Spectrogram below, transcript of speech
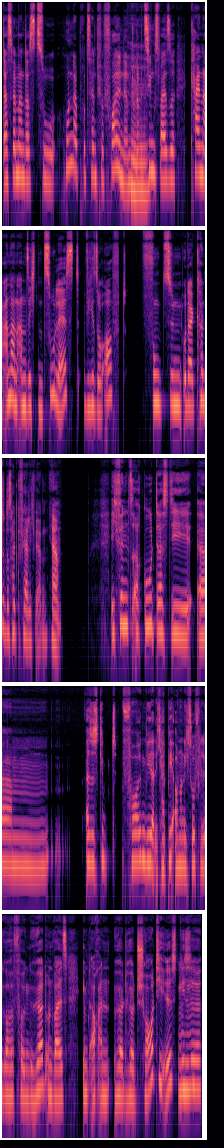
dass wenn man das zu 100% für voll nimmt mhm. oder beziehungsweise keine anderen Ansichten zulässt, wie so oft, funktioniert oder könnte das halt gefährlich werden. Ja. Ich finde es auch gut, dass die, ähm, also es gibt Folgen, wie gesagt, ich habe hier auch noch nicht so viele Folgen gehört und weil es eben auch ein Hört Hört Shorty ist, mhm. diese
